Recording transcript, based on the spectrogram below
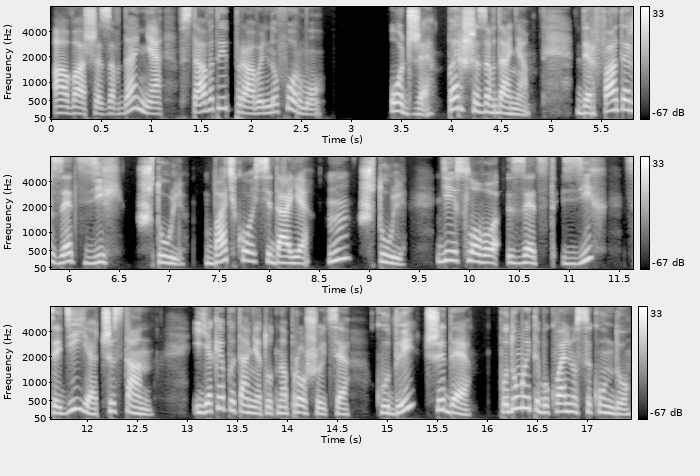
а ваше завдання – вставити правильну форму. Отже, перше завдання. Der Vater setzt sich Stuhl. Батько сідає м, штуль. Дієслово setzt sich – це дія чи стан. І яке питання тут напрошується? Куди чи де? Подумайте буквально секунду.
